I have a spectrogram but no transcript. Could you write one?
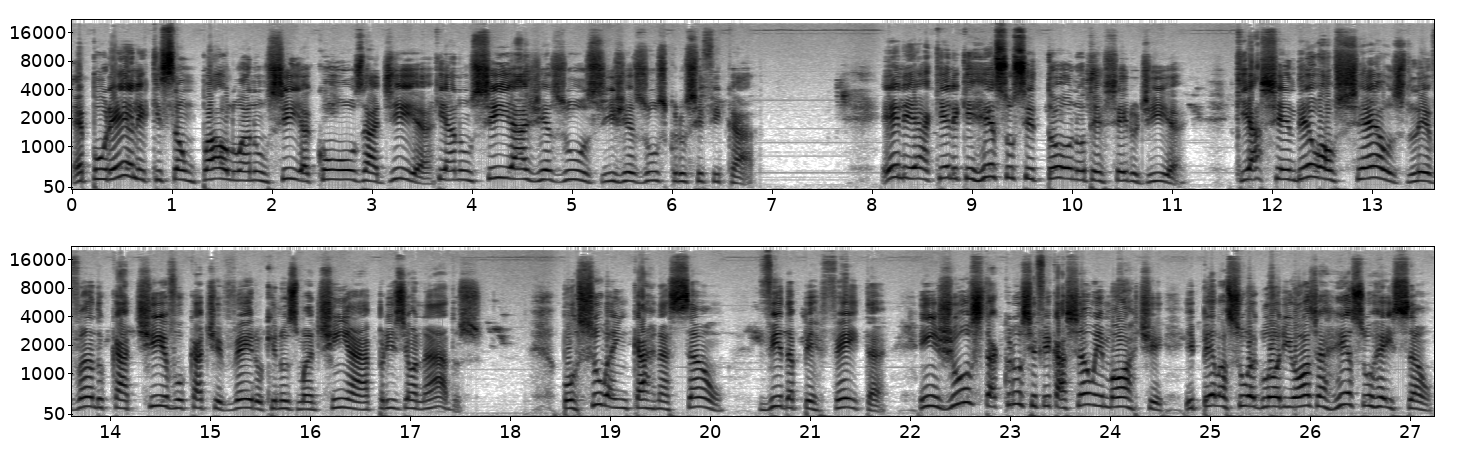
É por ele que São Paulo anuncia com ousadia que anuncia a Jesus e Jesus crucificado. Ele é aquele que ressuscitou no terceiro dia, que ascendeu aos céus, levando cativo o cativeiro que nos mantinha aprisionados. Por sua encarnação, vida perfeita, injusta crucificação e morte, e pela sua gloriosa ressurreição,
